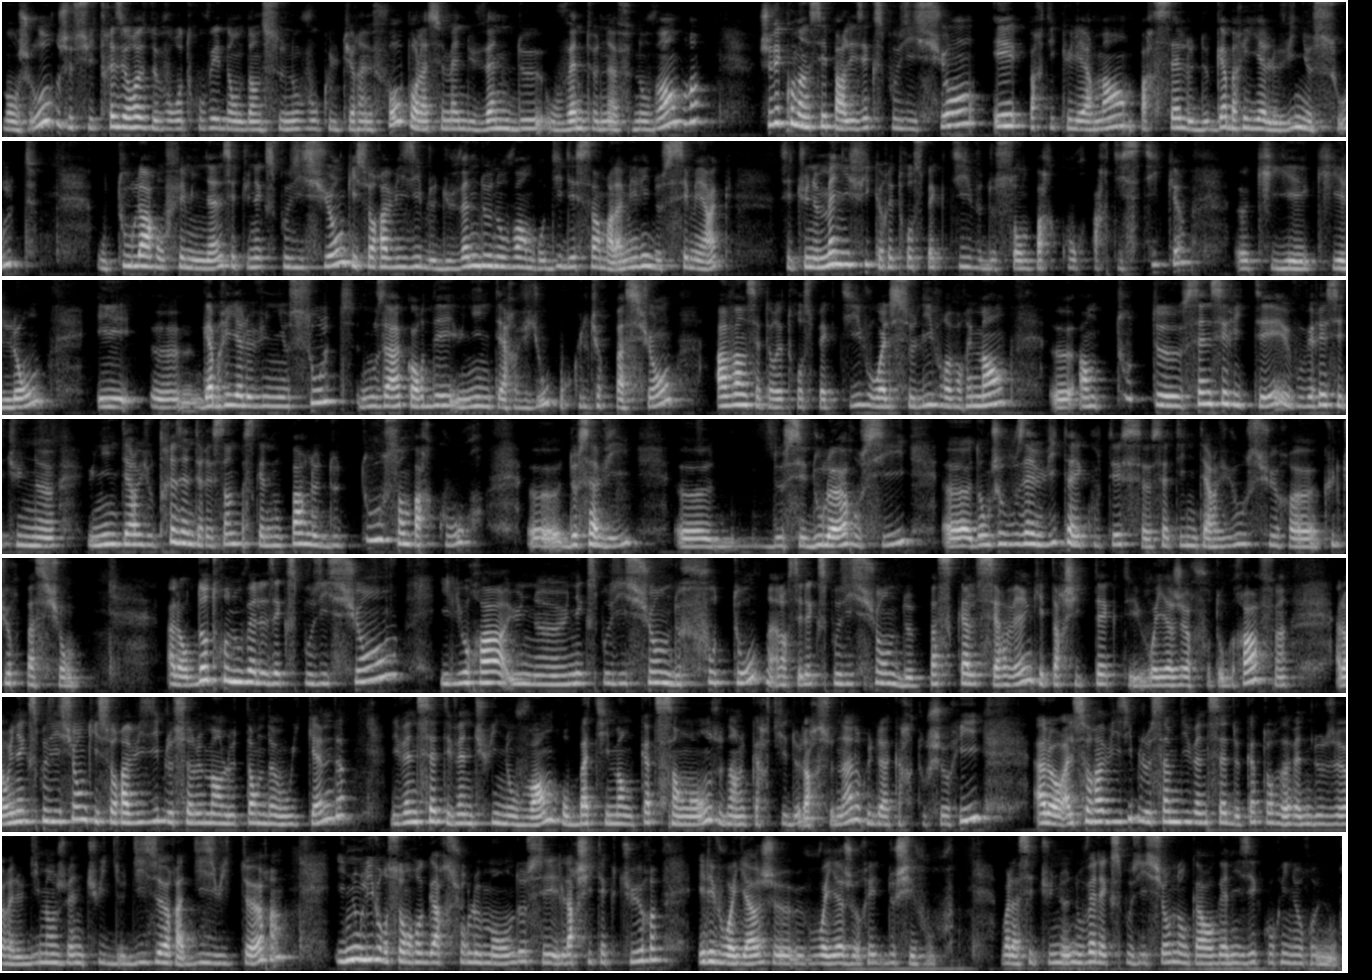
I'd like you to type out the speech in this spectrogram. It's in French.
Bonjour, je suis très heureuse de vous retrouver dans, ce nouveau Culture Info pour la semaine du 22 au 29 novembre. Je vais commencer par les expositions et particulièrement par celle de Gabrielle Vigne-Soult ou Tout l'art au féminin. C'est une exposition qui sera visible du 22 novembre au 10 décembre à la mairie de Séméac. C'est une magnifique rétrospective de son parcours artistique euh, qui, est, qui est long et euh, Gabrielle Vigne-Soult nous a accordé une interview pour Culture Passion avant cette rétrospective où elle se livre vraiment euh, en toute sincérité. Vous verrez, c'est une, une, interview très intéressante parce qu'elle nous parle de tout son parcours, euh, de sa vie, de ses douleurs aussi. Donc je vous invite à écouter cette interview sur Culture Passion. Alors, d'autres nouvelles expositions. Il y aura une, exposition de photos. Alors, c'est l'exposition de Pascal Servin, qui est architecte et voyageur photographe. Alors, une exposition qui sera visible seulement le temps d'un week-end, les 27 et 28 novembre, au bâtiment 411, dans le quartier de l'Arsenal, rue de la Cartoucherie. Alors, elle sera visible le samedi 27 de 14 à 22h et le dimanche 28 de 10h à 18h. Il nous livre son regard sur le monde, c'est l'architecture et les voyages. Vous voyagerez de chez vous. Voilà, c'est une nouvelle exposition donc à organiser Corinne Renou.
